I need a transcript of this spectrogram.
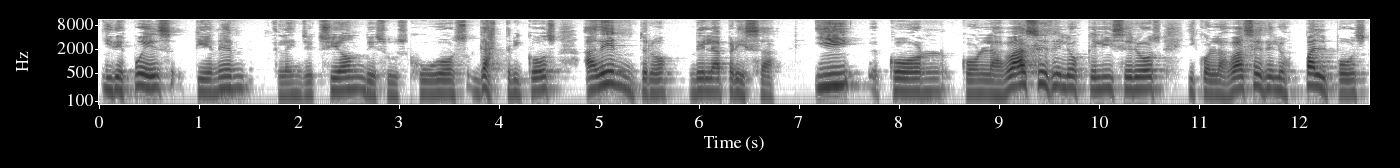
y después tienen la inyección de sus jugos gástricos adentro de la presa y con, con, las bases de los quelíceros y con las bases de los palpos,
